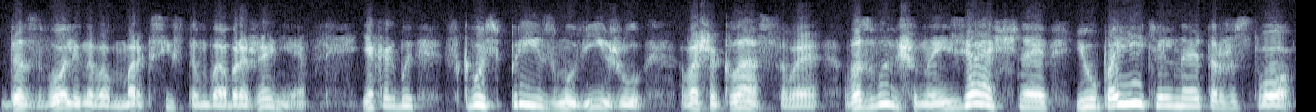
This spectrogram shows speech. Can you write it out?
дозволенного марксистам воображения, я как бы сквозь призму вижу ваше классовое, возвышенное, изящное и упоительное торжество.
